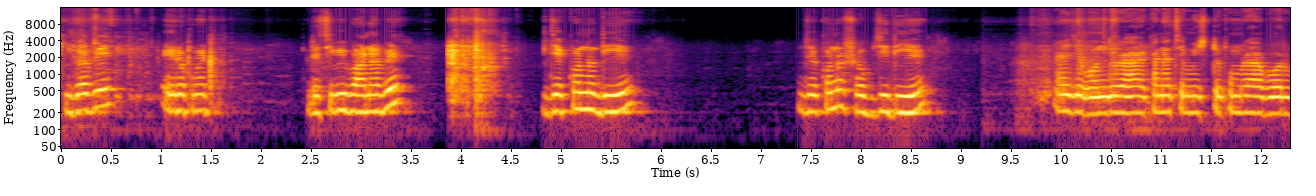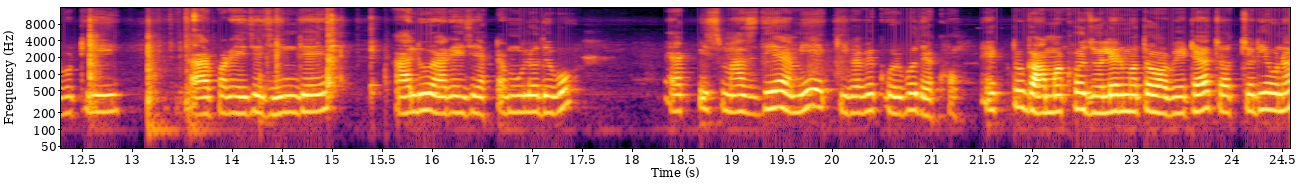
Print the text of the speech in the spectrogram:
কীভাবে এরকমের রেসিপি বানাবে? যে কোনো দিয়ে যে কোনো সবজি দিয়ে। এই যে বন্ধুরা, এখানে আছে মিষ্টি কুমড়া, বরবটি, তারপরে এই যে ঝিঙ্গে। আলু আর এই যে একটা মূলো দেব। এক পিস মাছ দিয়ে আমি কীভাবে করব দেখো। একটু গামাখো ঝোলের মতো হবে এটা। চচ্চড়িও না,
